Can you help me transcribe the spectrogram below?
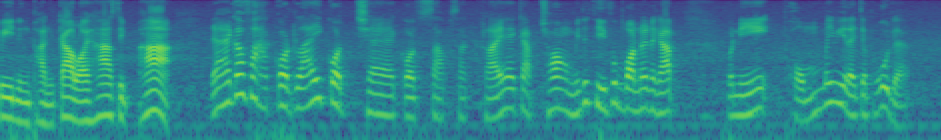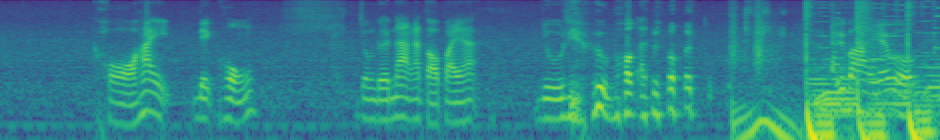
ปี 1955 ยังไงก็ฝากกดไลค์ กดแชร์ กด Subscribe ให้กับช่องมิตรทีฟุตบอลด้วยนะครับ วันนี้ผมไม่มีอะไรจะพูดอะขอให้เด็กหง จงเดินหน้ากันต่อไปฮะ อยู่ในบล็อกอันโลดบ๊ายบายครับผม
